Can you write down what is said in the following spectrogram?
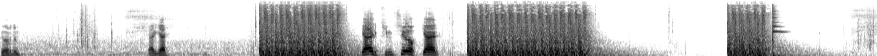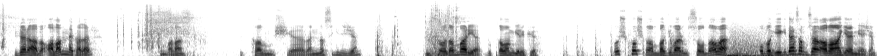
Gördüm. Gel gel. Gel kimse yok gel. Güzel abi alan ne kadar? Oğlum alan kalmış ya. Ben nasıl gideceğim? Şu adam var ya. Tutlamam gerekiyor. Koş koş lan buggy varmış solda ama o buggy'e gidersem bu sefer alana giremeyeceğim.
